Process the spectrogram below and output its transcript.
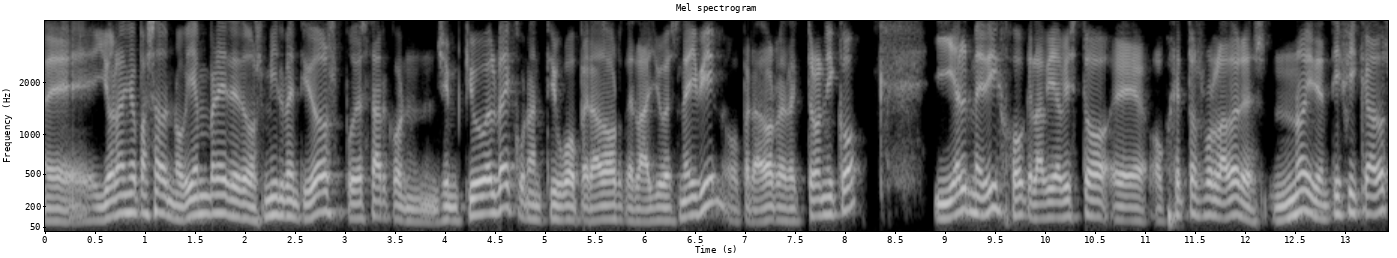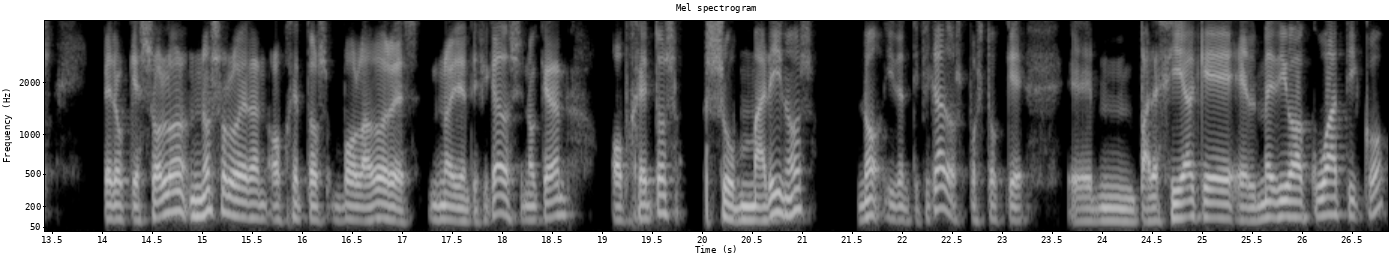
eh, yo el año pasado, en noviembre de 2022, pude estar con Jim Kubelbeck, un antiguo operador de la US Navy, operador electrónico, y él me dijo que le había visto eh, objetos voladores no identificados pero que solo, no solo eran objetos voladores no identificados, sino que eran objetos submarinos no identificados, puesto que em, parecía que el medio acuático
